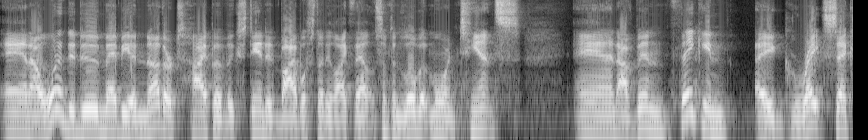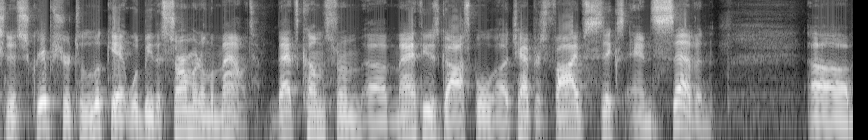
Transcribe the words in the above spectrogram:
And I wanted to do maybe another type of extended Bible study like that, something a little bit more intense. And I've been thinking a great section of scripture to look at would be the Sermon on the Mount. That comes from uh, Matthew's Gospel, uh, chapters 5, 6, and 7. Uh,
